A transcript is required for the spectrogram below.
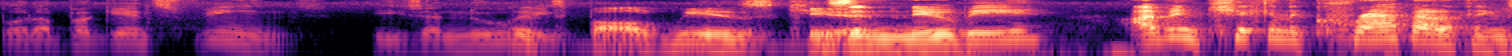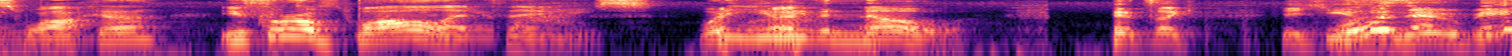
but up against fiends, he's a newbie. Blitzball whiz kid. He's a newbie. I've been kicking the crap out of things, Wakka. You throw a ball at things. What do you even know? It's like he's What a newbie.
